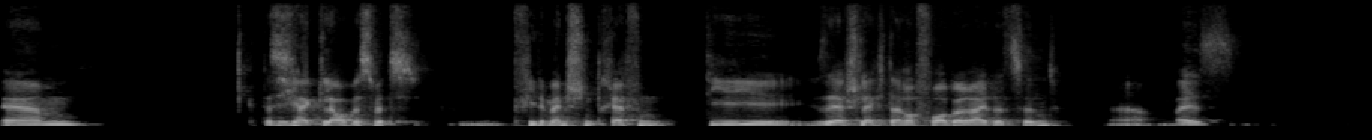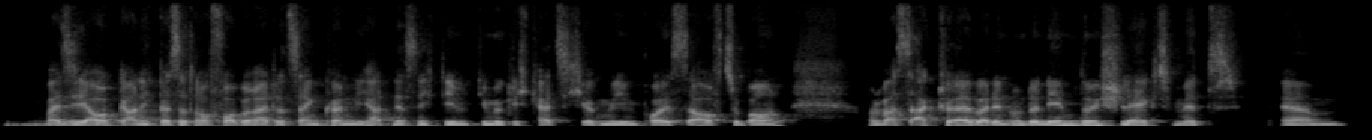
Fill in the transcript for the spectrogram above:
ähm, dass ich halt glaube, es wird viele Menschen treffen, die sehr schlecht darauf vorbereitet sind, ja, weil es weil sie auch gar nicht besser darauf vorbereitet sein können. Die hatten jetzt nicht die, die Möglichkeit, sich irgendwie ein Polster aufzubauen. Und was aktuell bei den Unternehmen durchschlägt mit ähm,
